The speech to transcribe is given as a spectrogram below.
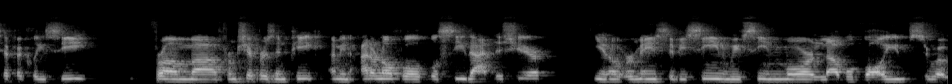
typically see from uh, from shippers in peak. I mean, I don't know if we'll we'll see that this year. You know, it remains to be seen. We've seen more level volumes throughout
